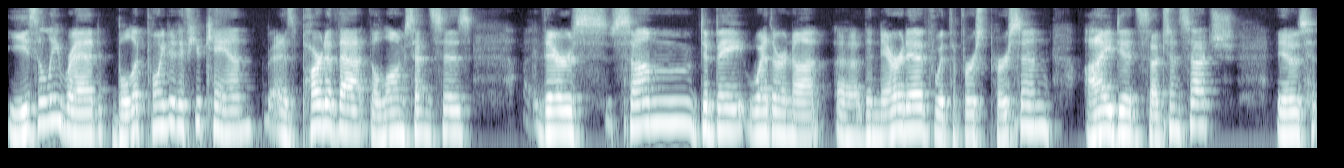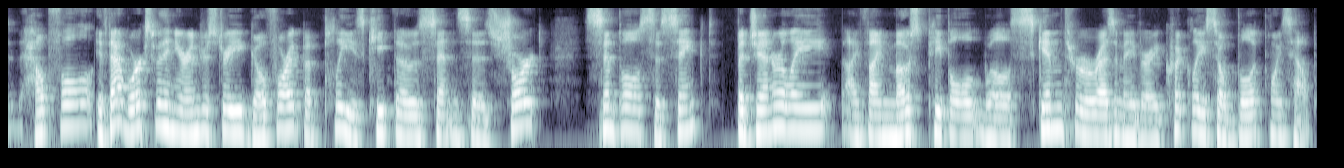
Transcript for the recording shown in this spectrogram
easily read, bullet pointed if you can. As part of that, the long sentences, there's some debate whether or not uh, the narrative with the first person, I did such and such, is helpful. If that works within your industry, go for it, but please keep those sentences short, simple, succinct. But generally, I find most people will skim through a resume very quickly, so bullet points help.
